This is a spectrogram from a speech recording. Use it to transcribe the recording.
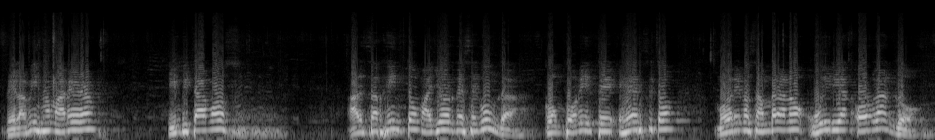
De la misma manera, invitamos al sargento mayor de segunda, componente ejército, Moreno Zambrano, William Orlando.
